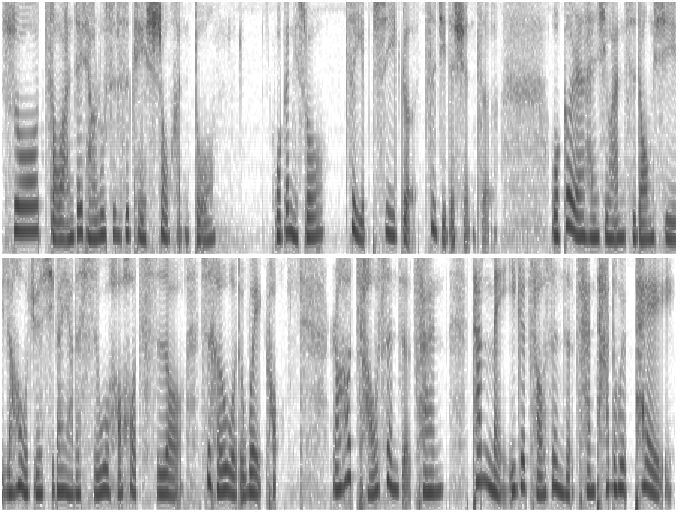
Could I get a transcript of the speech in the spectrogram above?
说走完这条路是不是可以瘦很多？我跟你说，这也是一个自己的选择。我个人很喜欢吃东西，然后我觉得西班牙的食物好好吃哦，是合我的胃口。然后朝圣者餐，它每一个朝圣者餐，它都会配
